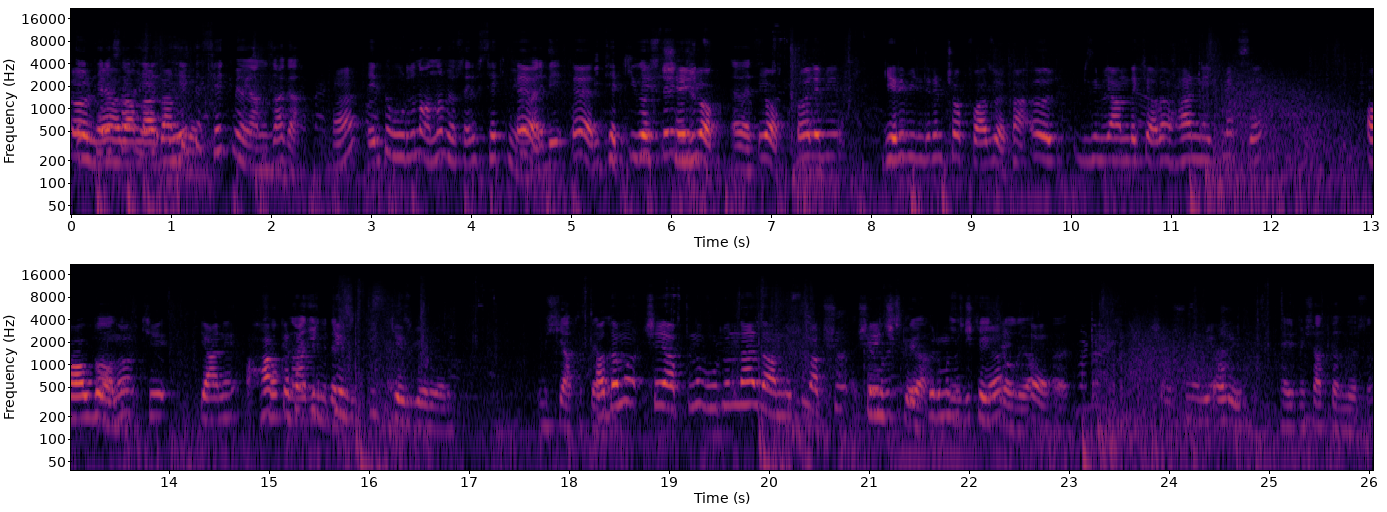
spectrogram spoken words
ölmeyen adamlardan herif, herif biri. de sekmiyor yalnız aga. Ha? Herife vurduğunu anlamıyorsun. Herif sekmiyor. Evet, yani bir, evet. bir tepki Bir gösterip şey vücut- yok. Evet. Yok. Öyle bir geri bildirim çok fazla yok. Ha, öl, bizim yandaki adam her ne hikmetse aldı, Aldı. onu ki yani hakikaten ilk kez ilk kez görüyorum. Bir şey yaptık dedim. Adamı şey yaptığını vurduğunu nerede anlıyorsun? Bak şu şey Kırmızı çıkıyor, çıkıyor. kırmızı Indicator çıkıyor. oluyor. Evet. Evet. Şimdi şunu bir alayım. Herifin shotgun diyorsun.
